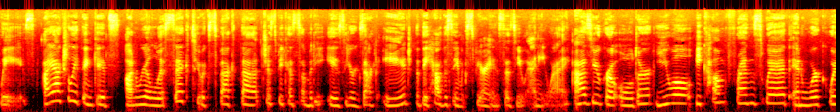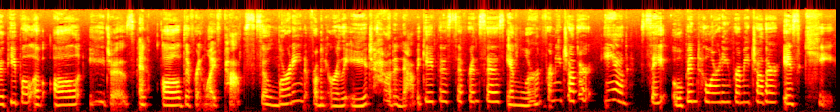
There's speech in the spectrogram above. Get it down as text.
ways. I actually think it's unrealistic to expect that just because somebody is your exact age that they have the same experience as you anyway. As you grow older, you will become friends with and work with people of all ages and all different life paths. So learning from an early age how to navigate those differences and learn from each other and stay open to learning from each other is key.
